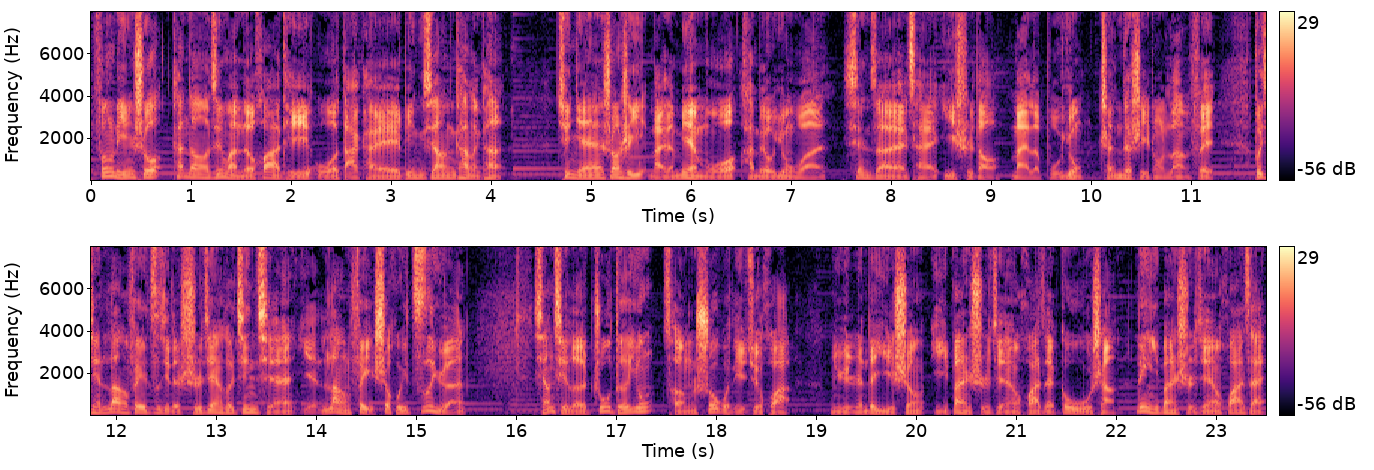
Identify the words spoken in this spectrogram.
风林说：“看到今晚的话题，我打开冰箱看了看，去年双十一买的面膜还没有用完，现在才意识到买了不用，真的是一种浪费。不仅浪费自己的时间和金钱，也浪费社会资源。”想起了朱德庸曾说过的一句话：“女人的一生，一半时间花在购物上，另一半时间花在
